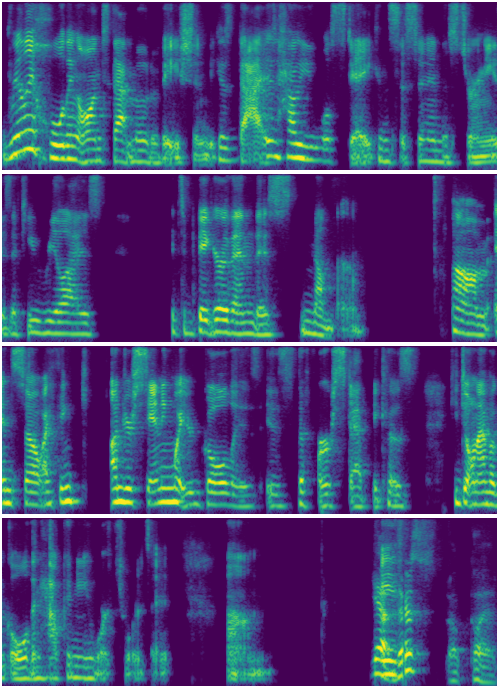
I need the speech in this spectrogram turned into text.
really holding on to that motivation because that is how you will stay consistent in this journey is if you realize it's bigger than this number. Um, and so I think understanding what your goal is is the first step because if you don't have a goal, then how can you work towards it? Um, yeah, if, there's. Oh, go ahead.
